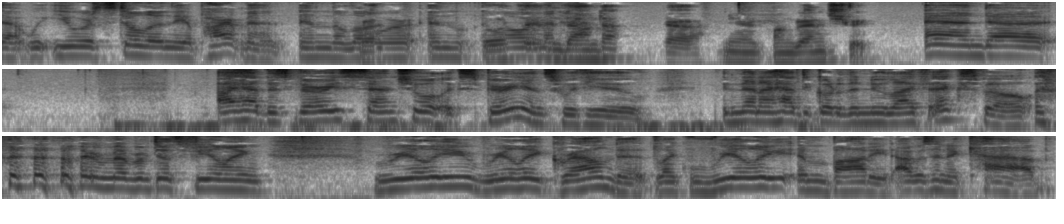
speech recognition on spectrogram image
that we, you were still in the apartment in the lower Right. in, in lower in downtown, yeah, near on Granite Street. And uh, I had this very sensual experience with you. And then I had to go to the New Life Expo. I remember just feeling really, really grounded, like really embodied. I was in a cab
